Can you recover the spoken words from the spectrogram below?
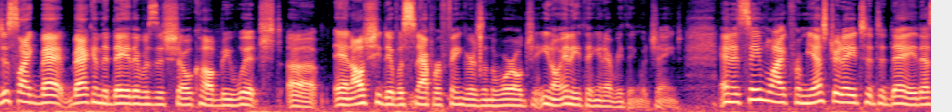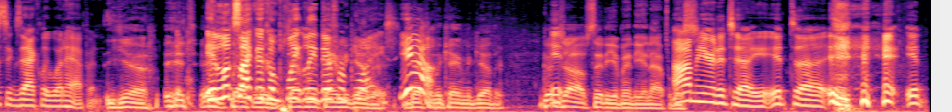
just like back back in the day, there was this show called Bewitched, uh, and all she did was snap her fingers, and the world, you know, anything and everything would change. And it seemed like from yesterday to today, that's exactly what happened. Yeah, it, It looks like a completely different place. Yeah. definitely came together. Good It- job, city of Indianapolis. I'm here to tell you it. Uh, it.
